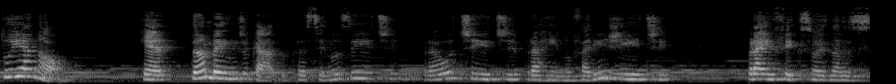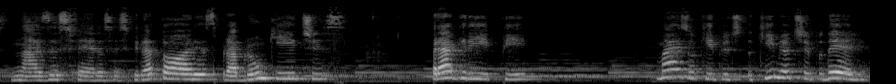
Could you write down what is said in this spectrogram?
tuianol, que é também indicado para sinusite, para otite, para rinofaringite, para infecções nas, nas esferas respiratórias, para bronquites, para gripe. Mas o, o quimiotipo dele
